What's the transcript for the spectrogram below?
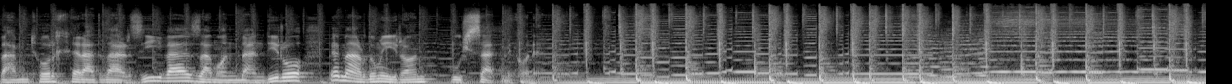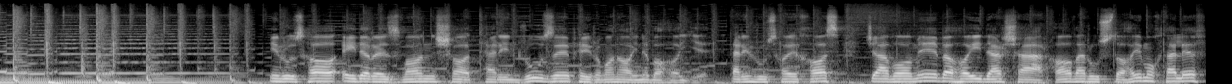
و همینطور خردورزی و زمانبندی رو به مردم ایران گوشزد می‌کنه. این روزها عید رزوان شادترین روز پیروان آین بهاییه. در این روزهای خاص جوامع بهایی در شهرها و روستاهای مختلف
